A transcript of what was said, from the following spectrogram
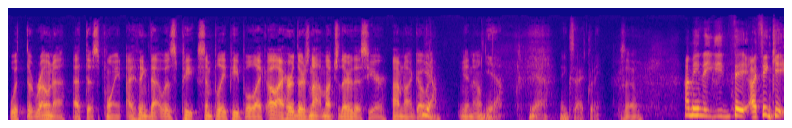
with the Rona at this point. I think that was pe- simply people like, "Oh, I heard there's not much there this year. I'm not going." Yeah. You know. Yeah, yeah, exactly. So I mean, I think it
